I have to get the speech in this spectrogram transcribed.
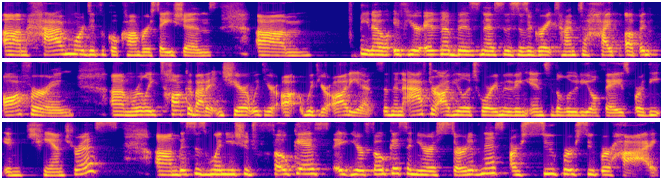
um, have more difficult conversations. Um, you know if you're in a business this is a great time to hype up an offering um, really talk about it and share it with your uh, with your audience. And then after ovulatory moving into the luteal phase or the enchantress um, this is when you should focus your focus and your assertiveness are super super high.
